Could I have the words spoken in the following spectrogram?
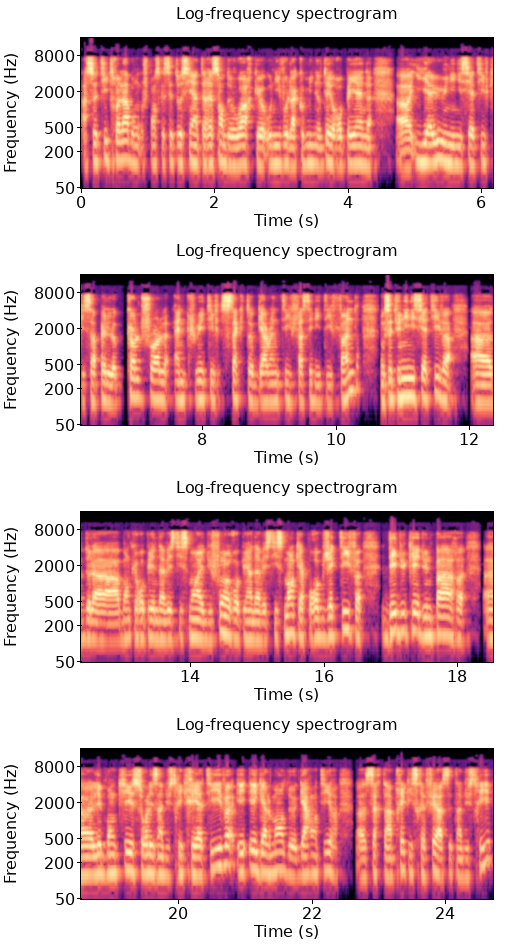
À ce titre-là, bon, je pense que c'est aussi intéressant de voir qu'au niveau de la communauté européenne, euh, il y a eu une initiative qui s'appelle le Cultural and Creative Sector Guarantee Facility Fund. Donc c'est une initiative de la Banque européenne d'investissement et du Fonds européen d'investissement qui a pour objectif d'éduquer d'une part les banquiers sur les industries créatives et également de garantir certains prêts qui seraient faits à cette industrie.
